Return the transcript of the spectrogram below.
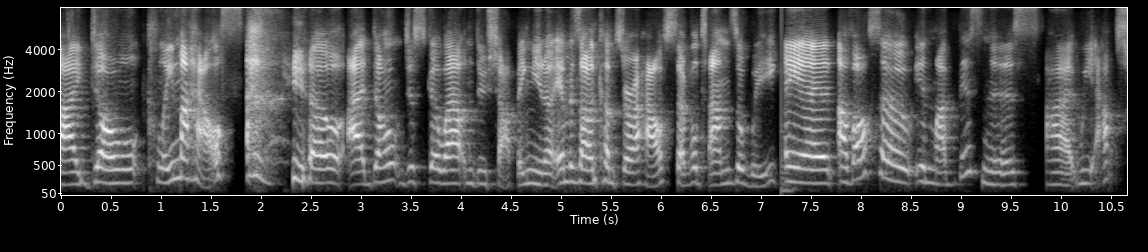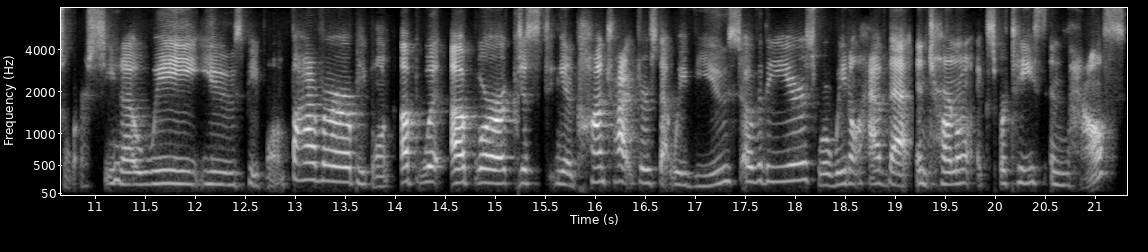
I don't clean my house. you know, I don't just go out and do shopping. You know, Amazon comes to our house several times a week. And I've also in my business, I, we outsource. You know, we use people on Fiverr, people on Upwork, Upwork, just you know, contractors that we've used over the years where we don't have that internal expertise in the house.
